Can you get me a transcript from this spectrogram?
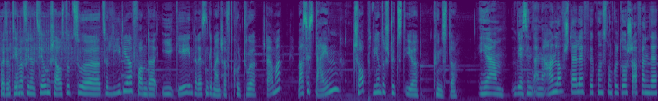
Bei dem Thema Finanzierung schaust du zur, zur Lydia von der IG, Interessengemeinschaft Kultur Steiermark. Was ist dein Job? Wie unterstützt ihr Künstler? Ja, wir sind eine Anlaufstelle für Kunst- und Kulturschaffende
